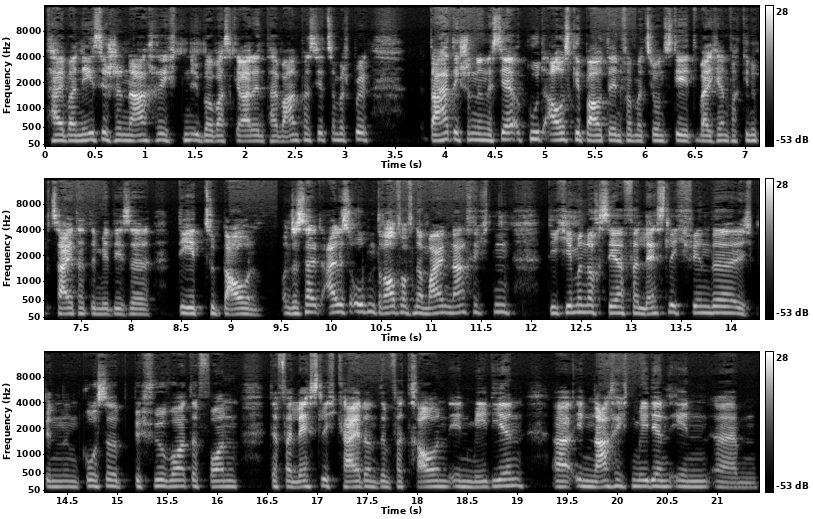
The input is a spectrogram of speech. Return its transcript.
taiwanesische Nachrichten über was gerade in Taiwan passiert zum Beispiel. Da hatte ich schon eine sehr gut ausgebaute Informationsdiät, weil ich einfach genug Zeit hatte, mir diese Diät zu bauen. Und das ist halt alles obendrauf auf normalen Nachrichten, die ich immer noch sehr verlässlich finde. Ich bin ein großer Befürworter von der Verlässlichkeit und dem Vertrauen in Medien, äh, in Nachrichtenmedien, in, ähm,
